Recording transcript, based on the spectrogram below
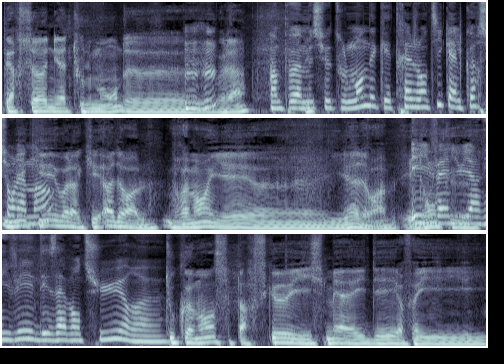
personne et à tout le monde, euh, Mhm. voilà. Un peu à Monsieur Tout le Monde et qui est très gentil, qui a le cœur sur la main. Qui est, voilà, qui est adorable. Vraiment, il est, euh, il est adorable. Et, il donc, va lui euh, arriver des aventures. euh, Tout commence parce que il se met à aider, enfin il,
